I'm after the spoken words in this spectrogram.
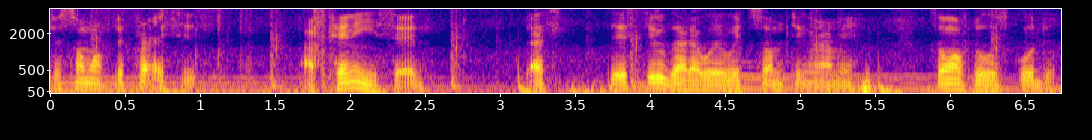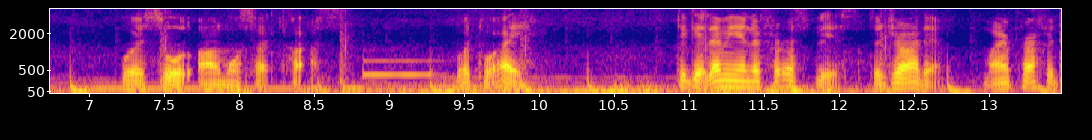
to some of the prices. A penny, he said. That's they still got away with something, Rami. Some of those goods were sold almost at cost. But why? To get them in the first place, to draw them. My profit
